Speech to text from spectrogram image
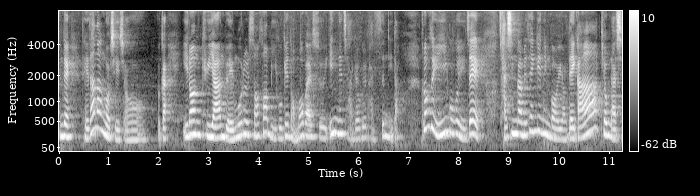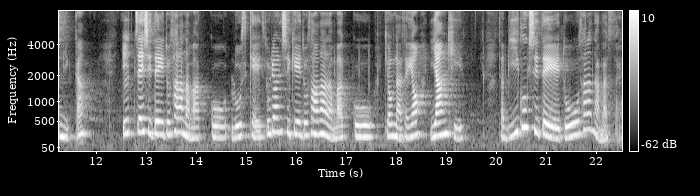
근데 대단한 것이죠. 그러니까 이런 귀한 뇌물을 써서 미국에 넘어갈 수 있는 자격을 받습니다. 그러면서 이 인국은 이제 자신감이 생기는 거예요. 내가 기억나십니까? 일제 시대에도 살아남았고 로스케 소련 시기에도 살아남았고 기억나세요? 양키. 자, 미국 시대에도 살아남았어요.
